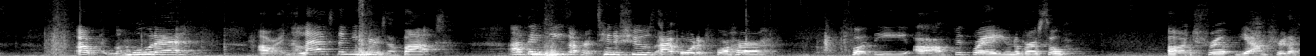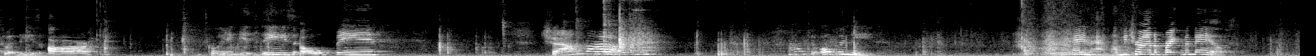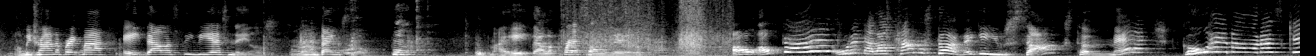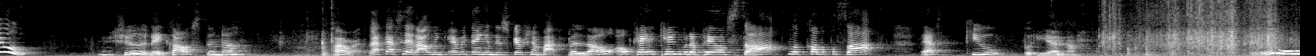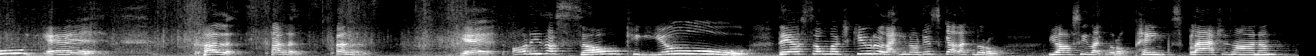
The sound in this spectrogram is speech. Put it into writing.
All right, we're going to move that. All right, now last thing in here is a box. I think these are her tennis shoes I ordered for her for the um, fifth grade universal uh, trip. Yeah, I'm sure that's what these are. Go ahead and get these open. I don't know how to open. How to open these? Hey now, don't be trying to break my nails. Don't be trying to break my $8 CVS nails. I don't think so. my $8 press-on nails. Oh, okay. Oh, they got all kind of stuff. They give you socks to match. Go ahead on. That's cute. You should. They cost enough. All right. Like I said, I'll link everything in the description box below. Okay, it came with a pair of socks. Little colorful socks. That's cute, but yeah, no. Ooh, yes. Colors, colors, colors. Yes. Oh, these are so cute. They are so much cuter. Like, you know, this got like little, y'all see like little paint splashes on them.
